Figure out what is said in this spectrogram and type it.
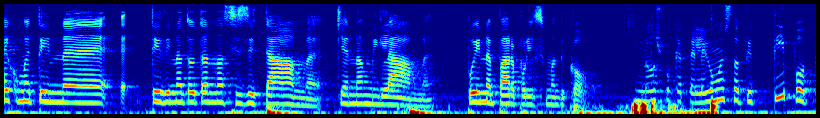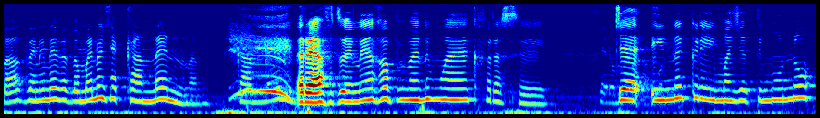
έχουμε την, ε, ε, τη δυνατότητα να συζητάμε και να μιλάμε, που είναι πάρα πολύ σημαντικό. Κοινώς που καταλήγουμε στο ότι τίποτα δεν είναι δεδομένο για κανέναν. Κανέναν. Ρε, αυτό είναι η αγαπημένη μου έκφραση. Χαίρομαι Και πάρα πολύ. είναι κρίμα γιατί μόνο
